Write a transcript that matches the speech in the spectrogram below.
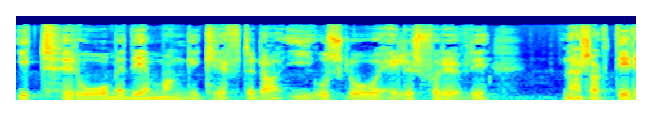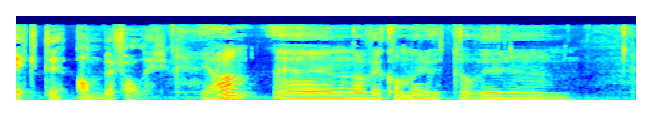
i tråd med det mange krefter da i Oslo, og ellers for øvrig nær sagt direkte anbefaler? Ja, eh, når vi kommer utover eh,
